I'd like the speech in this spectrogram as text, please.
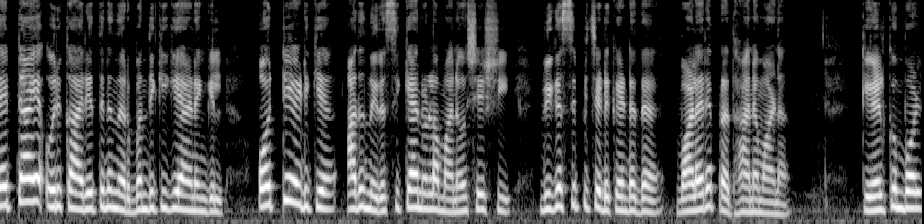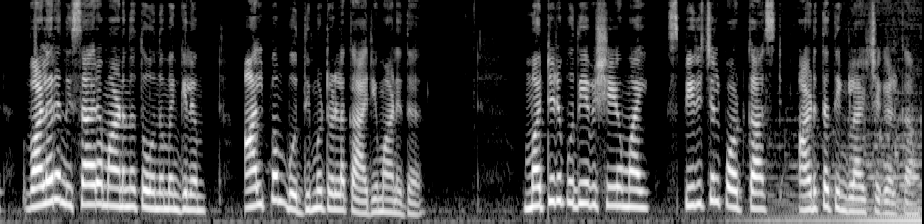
തെറ്റായ ഒരു കാര്യത്തിന് നിർബന്ധിക്കുകയാണെങ്കിൽ ഒറ്റയടിക്ക് അത് നിരസിക്കാനുള്ള മനോശേഷി വികസിപ്പിച്ചെടുക്കേണ്ടത് വളരെ പ്രധാനമാണ്. കേൾക്കുമ്പോൾ വളരെ നിസ്സാരമാണെന്ന് തോന്നുമെങ്കിലും അല്പം ബുദ്ധിമുട്ടുള്ള കാര്യമാണിത്. മറ്റൊരു പുതിയ വിഷയവുമായി സ്പിരിച്വൽ പോഡ്കാസ്റ്റ് അടുത്ത തിങ്കളാഴ്ച കേൾക്കാം.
